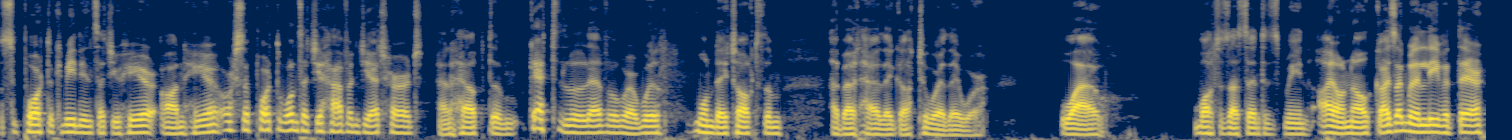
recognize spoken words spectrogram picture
support the comedians that you hear on here, or support the ones that you haven't yet heard and help them get to the level where we'll one day talk to them about how they got to where they were. Wow. What does that sentence mean? I don't know. Guys, I'm going to leave it there.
